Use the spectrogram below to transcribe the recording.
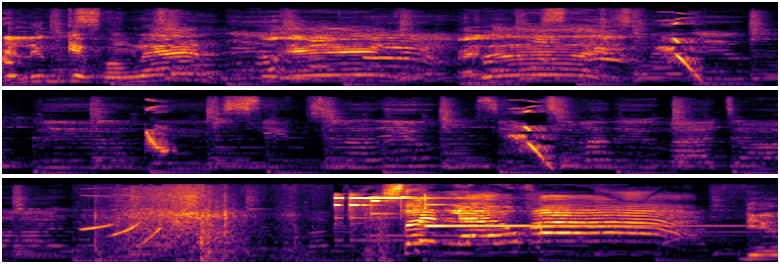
อย่าลืมเก็บของเล่น ตัวเอง ไปเลย เสร็จแล้วค่ะ เดี๋ยว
